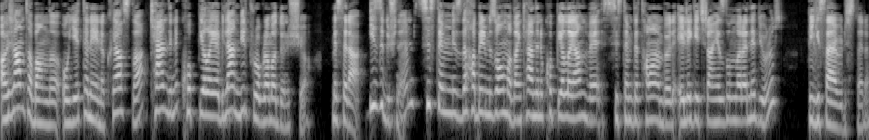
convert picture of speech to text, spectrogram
ajan tabanlı o yeteneğine kıyasla kendini kopyalayabilen bir programa dönüşüyor. Mesela bizi düşünelim. Sistemimizde haberimiz olmadan kendini kopyalayan ve sistemi de tamamen böyle ele geçiren yazılımlara ne diyoruz? Bilgisayar virüsleri.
